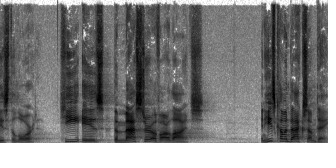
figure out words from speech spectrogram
is the Lord, He is the master of our lives. And he's coming back someday. And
